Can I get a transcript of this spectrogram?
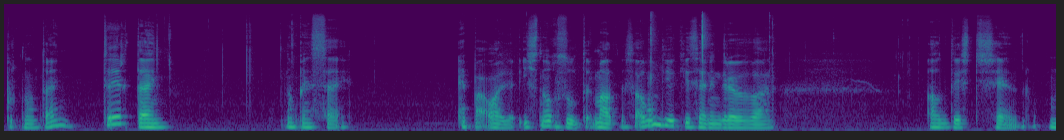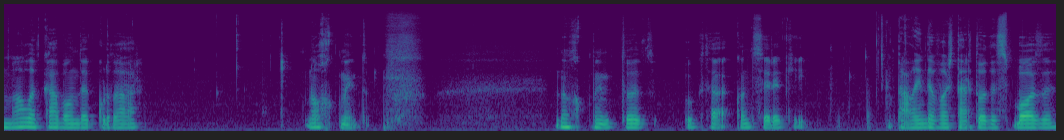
porque não tenho? Ter, tenho. Não pensei. Epá, olha, isto não resulta. Malta, se algum dia quiserem gravar algo deste género, mal acabam de acordar, não recomendo. Não recomendo todo o que está a acontecer aqui. Para além da voz estar toda cebosa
